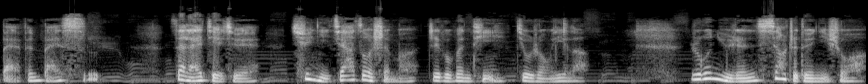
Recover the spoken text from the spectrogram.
百分百死，再来解决去你家做什么这个问题就容易了。如果女人笑着对你说：“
